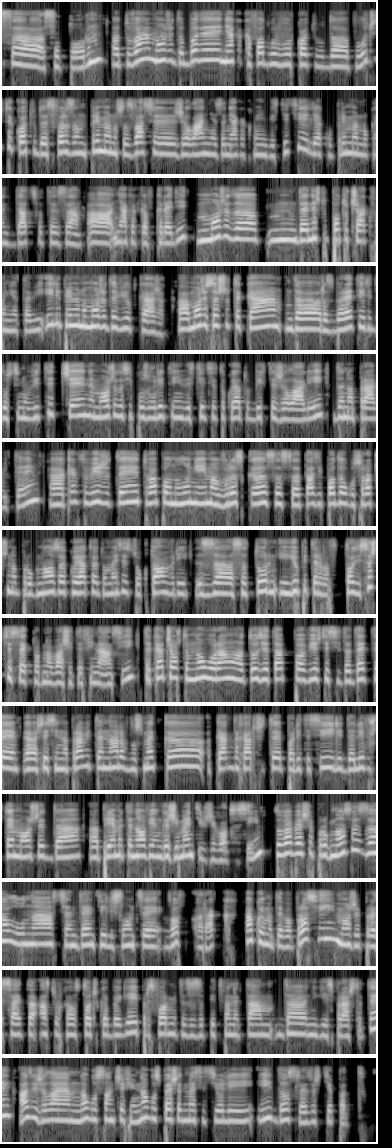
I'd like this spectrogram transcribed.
Сатурн, това може да бъде някакъв отговор, който да получите, който да е свързан примерно с ваше желание за някакъв някаква инвестиция или ако примерно кандидатствате за а, някакъв кредит, може да, да е нещо под очакванията ви или примерно може да ви откажат. А, може също така да разберете или да установите, че не може да си позволите инвестицията, която бихте желали да направите. А, както виждате, това пълнолуние има връзка с а, тази по-дългосрочна прогноза, която е до месец октомври за Сатурн и Юпитер в този същия сектор на вашите финанси. Така че още много рано на този етап вие ще си дадете, ще си направите една равносметка как да харчите парите си или дали въобще може да приемете нови ангажименти в живота си. Това беше прогноза за Луна, Асцендент или Слънце в Рак. Ако имате въпроси, може през сайта astrohouse.bg и през формите за запитване там да ни ги изпращате. Аз ви желая много слънчев и много успешен месец юли и до следващия път.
